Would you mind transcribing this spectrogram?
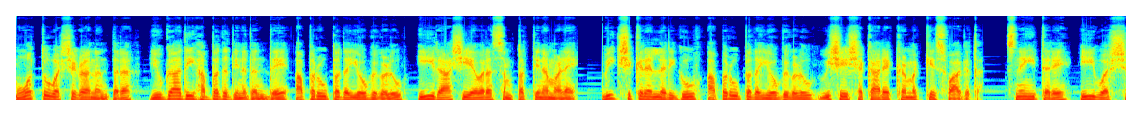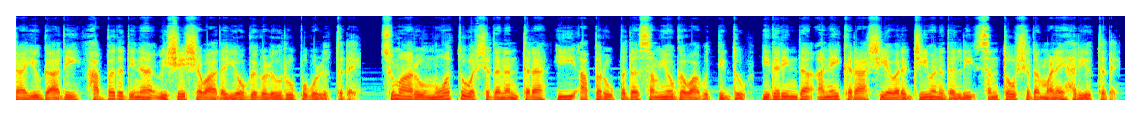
ಮೂವತ್ತು ವರ್ಷಗಳ ನಂತರ ಯುಗಾದಿ ಹಬ್ಬದ ದಿನದಂದೇ ಅಪರೂಪದ ಯೋಗಗಳು ಈ ರಾಶಿಯವರ ಸಂಪತ್ತಿನ ಮಳೆ. ವೀಕ್ಷಕರೆಲ್ಲರಿಗೂ ಅಪರೂಪದ ಯೋಗಗಳು ವಿಶೇಷ ಕಾರ್ಯಕ್ರಮಕ್ಕೆ ಸ್ವಾಗತ. ಸ್ನೇಹಿತರೆ, ಈ ವರ್ಷ ಯುಗಾದಿ ಹಬ್ಬದ ದಿನ ವಿಶೇಷವಾದ ಯೋಗಗಳು ರೂಪುಗೊಳ್ಳುತ್ತದೆ. ಸುಮಾರು ಮೂವತ್ತು ವರ್ಷದ ನಂತರ ಈ ಅಪರೂಪದ ಸಂಯೋಗವಾಗುತ್ತಿದ್ದು, ಇದರಿಂದ ಅನೇಕ ರಾಶಿಯವರ ಜೀವನದಲ್ಲಿ ಸಂತೋಷದ ಮಳೆ ಹರಿಯುತ್ತದೆ.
